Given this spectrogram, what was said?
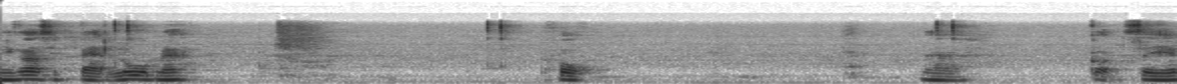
นี่ก็สิบแปดรูปนะหกกดเซฟ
